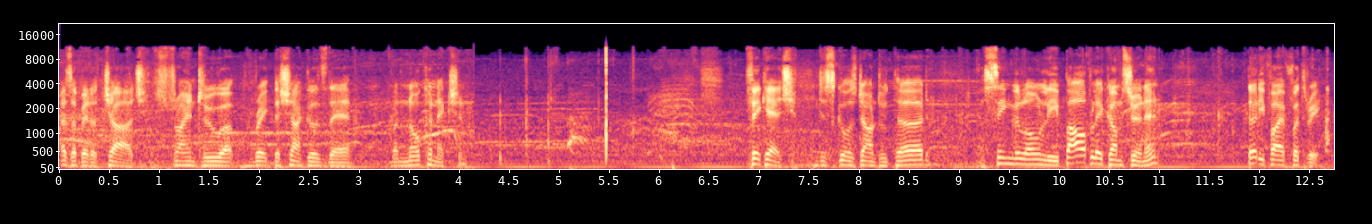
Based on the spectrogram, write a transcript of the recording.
As a bit of charge, trying to uh, break the shackles there, but no connection. Thick edge, just goes down to third. A single only. Power play comes to an end. 35 for 3.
